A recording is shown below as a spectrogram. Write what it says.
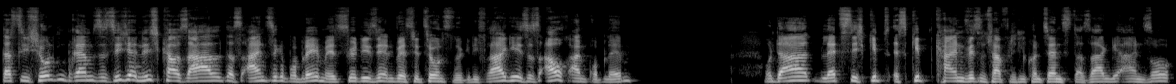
dass die Schuldenbremse sicher nicht kausal das einzige Problem ist für diese Investitionslücke. Die Frage ist es auch ein Problem. Und da letztlich gibt es gibt keinen wissenschaftlichen Konsens. Da sagen die einen so,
